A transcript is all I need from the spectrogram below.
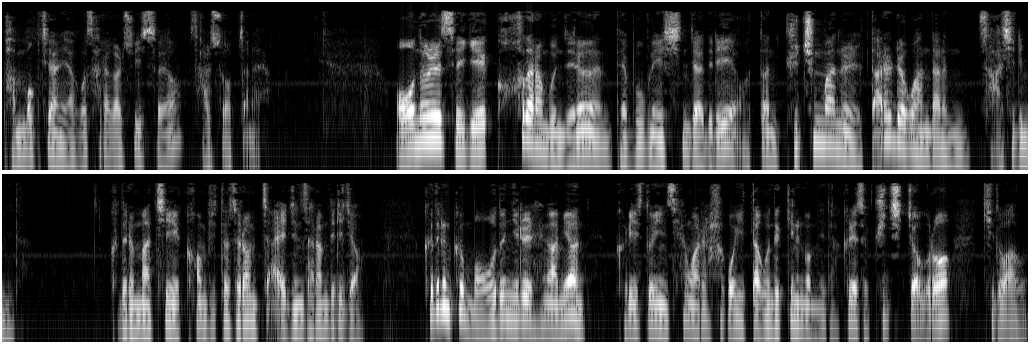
밥 먹지 아니하고 살아갈 수 있어요? 살 수 없잖아요. 오늘 세계의 커다란 문제는 대부분의 신자들이 어떤 규칙만을 따르려고 한다는 사실입니다. 그들은 마치 컴퓨터처럼 짜여진 사람들이죠. 그들은 그 모든 일을 행하면 그리스도인 생활을 하고 있다고 느끼는 겁니다. 그래서 규칙적으로 기도하고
